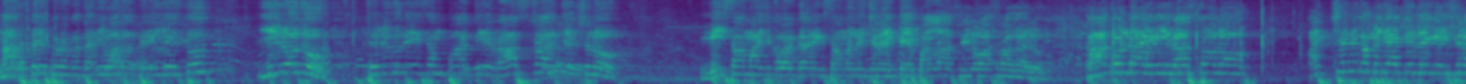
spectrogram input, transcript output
నా హృదయపూర్వక ధన్యవాదాలు తెలియజేస్తూ ఈ రోజు తెలుగుదేశం పార్టీ రాష్ట్ర అధ్యక్షులు మీ సామాజిక వర్గానికి సంబంధించిన వ్యక్తే పల్లా శ్రీనివాసరావు గారు. కాకుండా ఆయన ఈ రాష్ట్రంలో అత్యధిక మెజార్టీతో గెలిచిన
